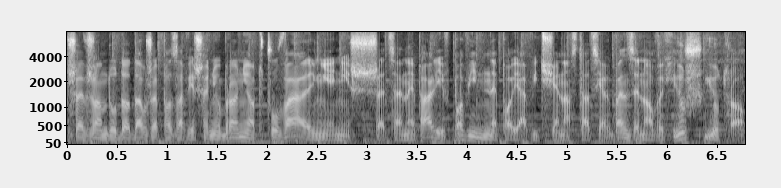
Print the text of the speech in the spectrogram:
Szef rządu rządu dodał, że po zawieszeniu broni odczuwalnie niższe ceny paliw powinny pojawić się na stacjach benzynowych już jutro.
